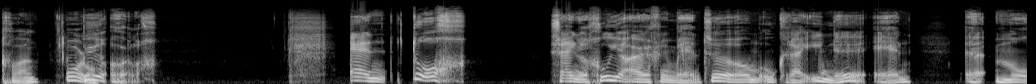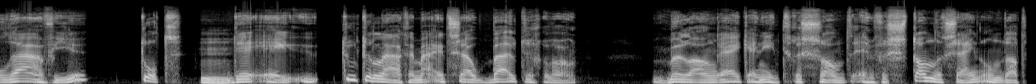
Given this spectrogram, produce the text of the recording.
gewoon oorlog. Puur oorlog. En toch zijn er goede argumenten om Oekraïne en uh, Moldavië tot hmm. de EU toe te laten. Maar het zou buitengewoon belangrijk en interessant en verstandig zijn om dat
